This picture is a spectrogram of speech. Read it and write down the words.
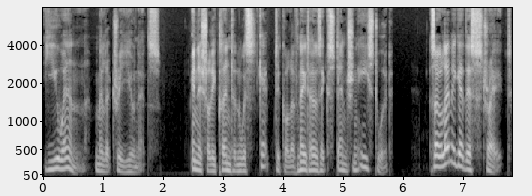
UN military units. Initially, Clinton was skeptical of NATO's extension eastward. So let me get this straight,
